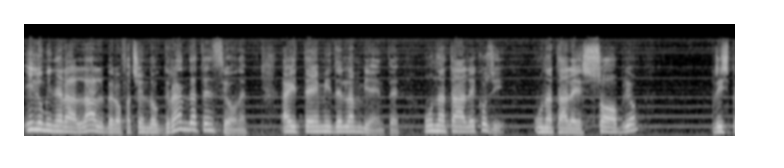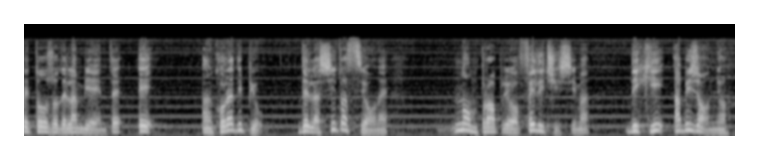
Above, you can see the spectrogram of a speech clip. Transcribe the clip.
illuminerà l'albero facendo grande attenzione ai temi dell'ambiente. Un Natale così, un Natale sobrio, rispettoso dell'ambiente e ancora di più della situazione non proprio felicissima di chi ha bisogno.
